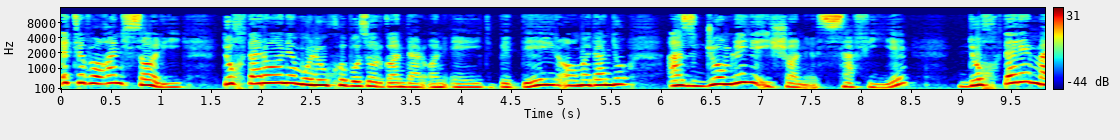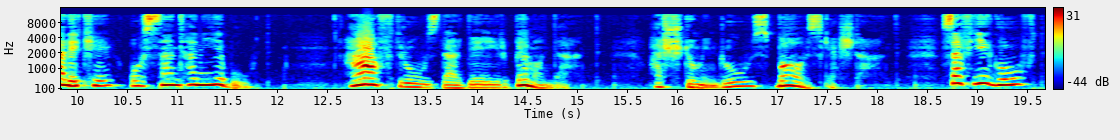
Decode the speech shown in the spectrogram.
اتفاقا سالی دختران ملوک و بزرگان در آن عید به دیر آمدند و از جمله ایشان صفیه دختر ملکه قسطنطنیه بود. هفت روز در دیر بماندند. هشتمین روز بازگشتند. صفیه گفت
